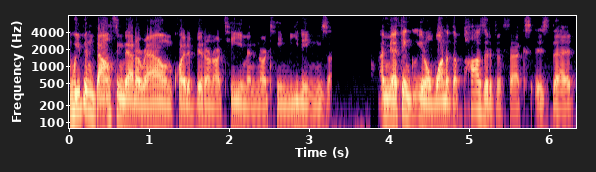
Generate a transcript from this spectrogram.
We've been bouncing that around quite a bit on our team and in our team meetings. I mean, I think you know one of the positive effects is that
